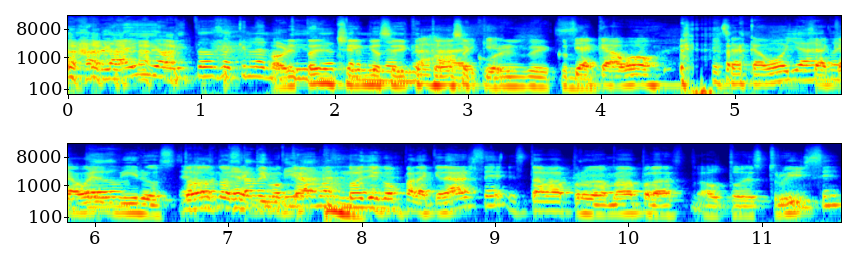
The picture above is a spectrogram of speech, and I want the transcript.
ojalá y ahorita saquen la noticia. Ahorita en chinga, sí, que todos se cubren, güey. Se acabó. Se acabó ya. Se acabó el virus. Todos nos equivocamos, no llegó para quedarse, estaba programado para autodestruirse.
